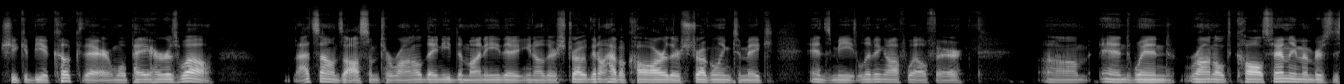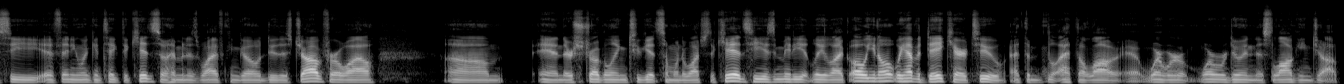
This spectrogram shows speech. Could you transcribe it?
She could be a cook there, and we'll pay her as well." That sounds awesome to Ronald. They need the money. They you know they're strugg- they don't have a car. They're struggling to make ends meet, living off welfare. Um, and when Ronald calls family members to see if anyone can take the kids so him and his wife can go do this job for a while, um, and they're struggling to get someone to watch the kids, he is immediately like, "Oh, you know what? We have a daycare too at the at the log where we're where we're doing this logging job."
